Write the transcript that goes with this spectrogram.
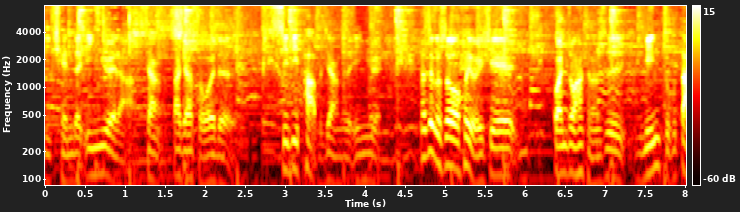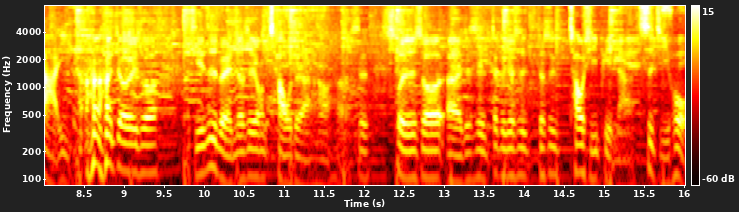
以前的音乐啦，像大家所谓的 CD pop 这样的音乐，那这个时候会有一些观众他可能是民族大义，就会说，其实日本人都是用抄的啊，哈，是或者是说呃就是这个就是就是抄袭品啊，次级货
